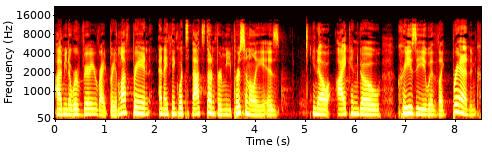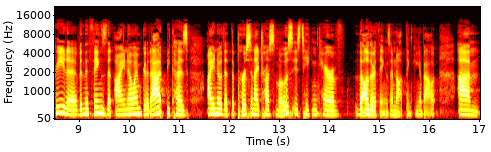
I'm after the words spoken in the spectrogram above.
Um, you know, we're very right brain, left brain. And I think what's that's done for me personally is, you know, I can go crazy with like brand and creative and the things that I know I'm good at because I know that the person I trust most is taking care of the other things I'm not thinking about. Um,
